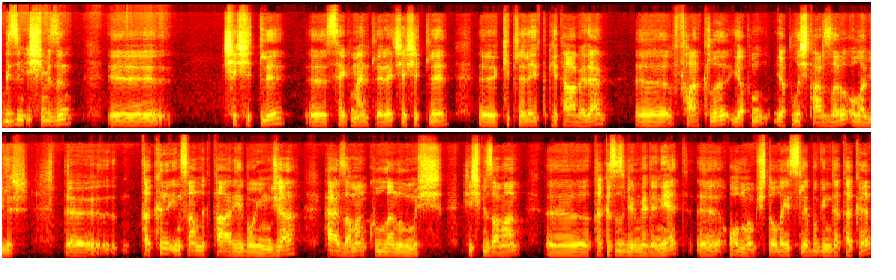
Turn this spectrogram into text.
bizim işimizin e, çeşitli segmentlere, çeşitli kitlere hit- hitap eden e, farklı yapım yapılış tarzları olabilir. E, takı insanlık tarihi boyunca her zaman kullanılmış. Hiçbir zaman e, takısız bir medeniyet e, olmamış. Dolayısıyla bugün de takı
